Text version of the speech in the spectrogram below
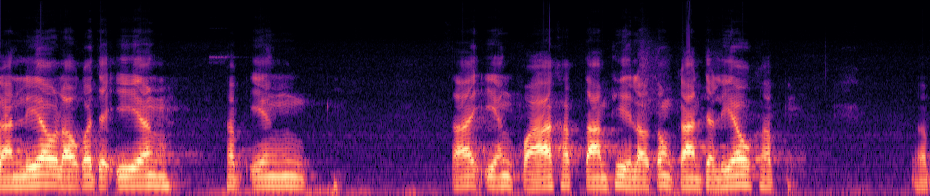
การเลี้ยวเราก็จะเอียงครับเอียงซ้ายเอียงขวาครับตามที่เราต้องการจะเลี้ยวครับครับ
